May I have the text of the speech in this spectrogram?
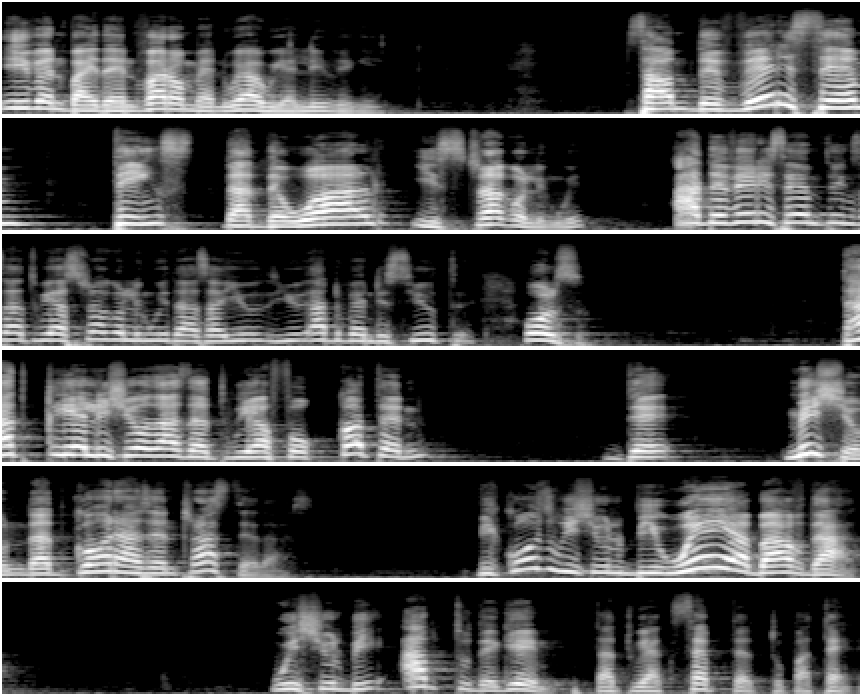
even by the environment where we are living in. Some the very same things that the world is struggling with are the very same things that we are struggling with as a youth, Adventist youth also. That clearly shows us that we have forgotten the mission that God has entrusted us. Because we should be way above that, we should be up to the game that we accepted to partake.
